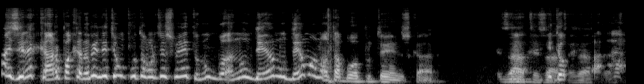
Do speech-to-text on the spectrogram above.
mas ele é caro pra caramba, ele tem um puta amortecimento. Não, não deu, não deu uma nota boa pro tênis, cara. Exato, né? exato. Então, exato. A,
